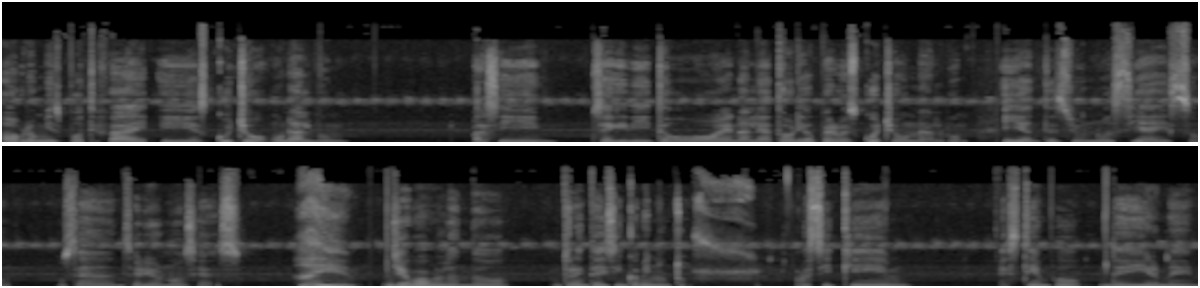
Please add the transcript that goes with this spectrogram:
Abro mi Spotify y escucho un álbum. Así seguidito o en aleatorio, pero escucho un álbum. Y antes yo no hacía eso. O sea, en serio no hacía eso. Ay, llevo hablando 35 minutos. Así que es tiempo de irme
